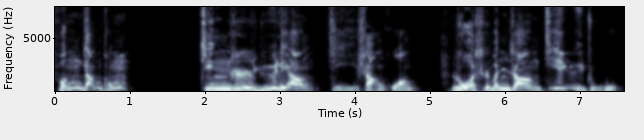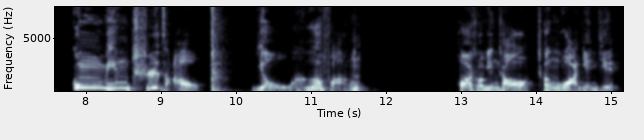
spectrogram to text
冯阳童，今日余粮寄上皇。若是文章皆玉主，功名迟早又何妨？话说明朝成化年间，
